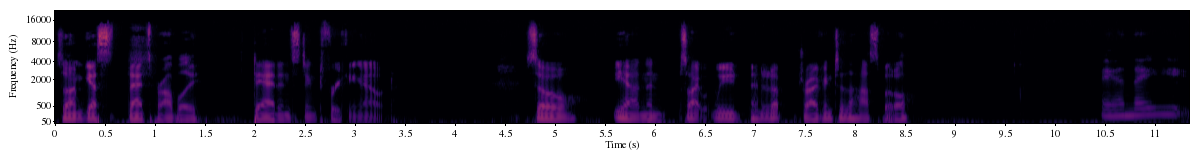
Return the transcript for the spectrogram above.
So I'm guess that's probably dad instinct freaking out. So yeah, and then so I, we ended up driving to the hospital. And they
